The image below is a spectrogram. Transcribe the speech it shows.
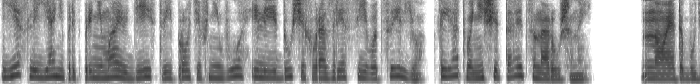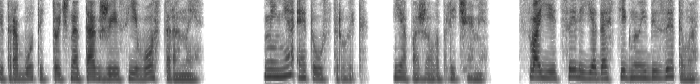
Если я не предпринимаю действий против него или идущих вразрез с его целью, клятва не считается нарушенной. Но это будет работать точно так же и с его стороны. Меня это устроит. Я пожала плечами. Своей цели я достигну и без этого.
